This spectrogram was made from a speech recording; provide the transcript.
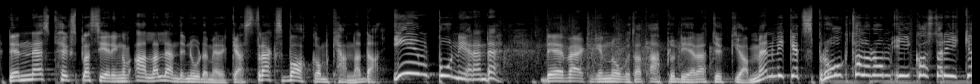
Det är näst högst placering av alla länder i Nordamerika, strax bakom Kanada. Imponerande! Det är verkligen något att applådera tycker jag. Men vilket språk talar de i Costa Rica?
